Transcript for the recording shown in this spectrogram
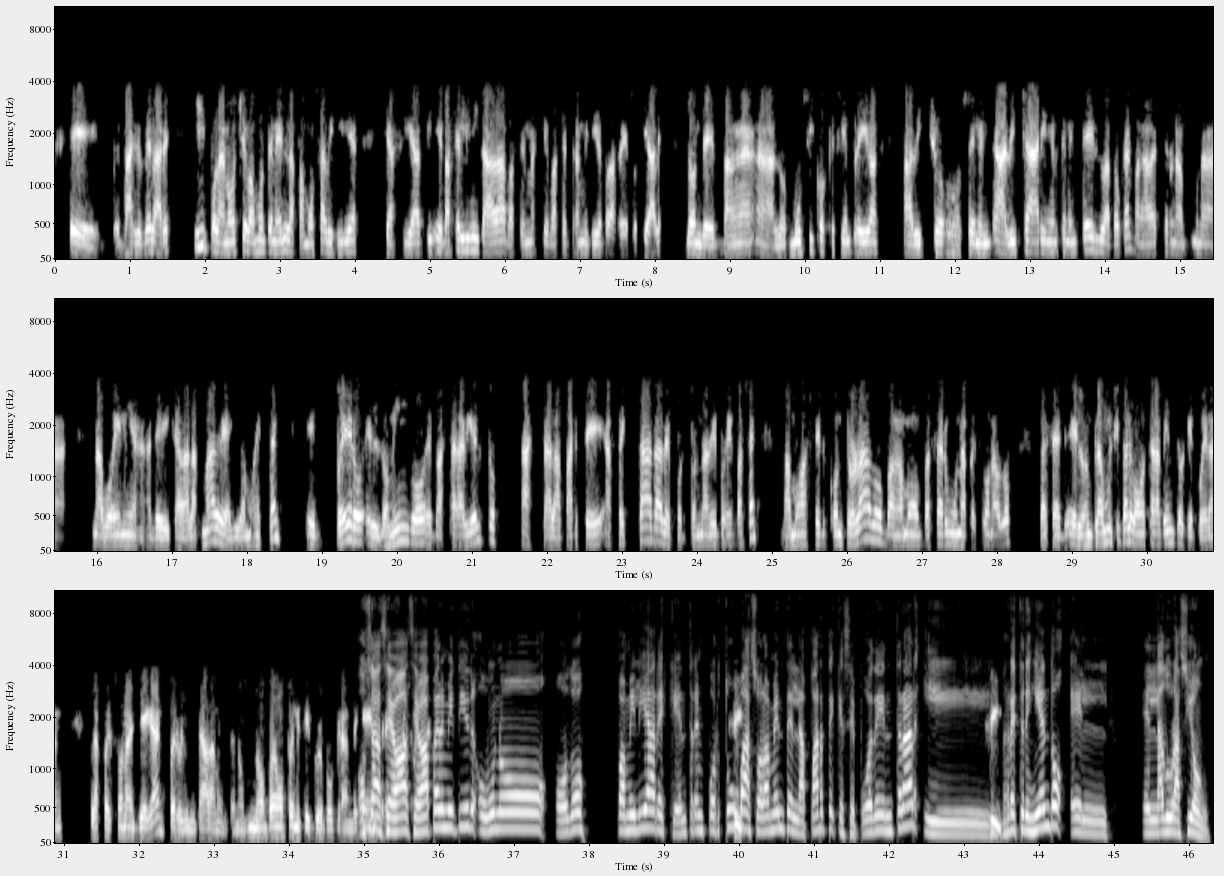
varios del área y por la noche vamos a tener la famosa vigilia que hacía va a ser limitada, va a ser más que va a ser transmitida por las redes sociales, donde van a, los músicos que siempre iban a dicho a dicha área en el cementerio a tocar, van a hacer una, una, una bohemia dedicada a las madres, allí vamos a estar, eh, pero el domingo eh, va a estar abierto hasta la parte afectada, del portón nadie puede pasar, vamos a ser controlados, vamos a pasar una persona o dos, va a ser, eh, los empleados municipales vamos a estar atentos a que puedan las personas llegar, pero limitadamente, no, no podemos permitir grupos grandes. O sea, se va, se va a permitir uno o dos familiares que entren por tumba solamente en la parte que se puede entrar y restringiendo el, la duración.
